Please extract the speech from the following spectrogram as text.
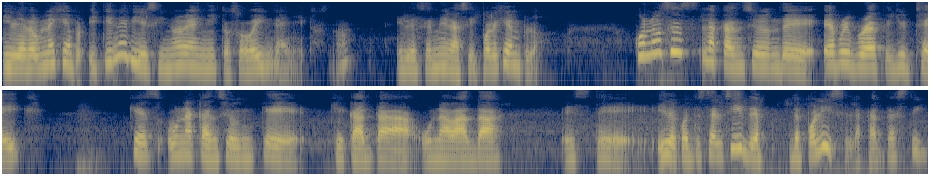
y le da un ejemplo, y tiene 19 añitos o 20 añitos, ¿no? Y le dice, mira, sí, por ejemplo, ¿conoces la canción de Every Breath You Take? Que es una canción que, que canta una banda este, y le contesta el sí, de, de Police, la canta Sting,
